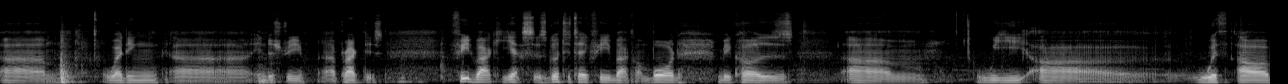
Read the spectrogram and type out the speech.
um, wedding uh, industry uh, practice. Feedback, yes, it's good to take feedback on board because um, we are with our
